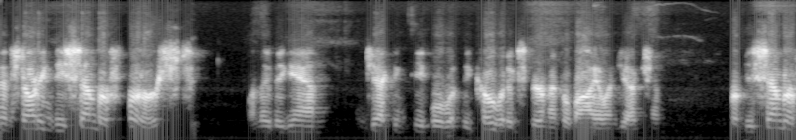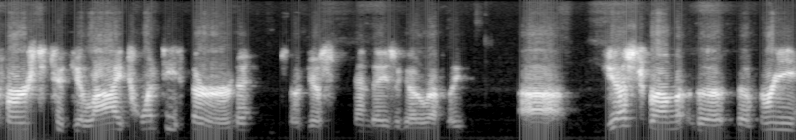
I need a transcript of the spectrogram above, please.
Then starting December 1st, when they began injecting people with the COVID experimental bioinjection, from December 1st to July 23rd, so just 10 days ago roughly, uh, just from the, the three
